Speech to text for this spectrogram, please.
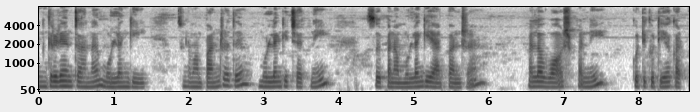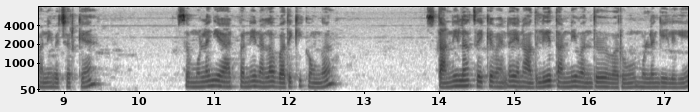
இன்க்ரீடியண்ட்டான முள்ளங்கி. ஸோ நம்ம பண்ணுறது முள்ளங்கி சட்னி. ஸோ இப்போ நான் முள்ளங்கி ஆட் பண்ணுறேன் நல்லா வாஷ் பண்ணி குட்டி குட்டியாக கட் பண்ணி வச்சுருக்கேன். ஸோ முள்ளங்கி ஆட் பண்ணி நல்லா வதக்கிக்கோங்க. தண்ணிலாம் சேர்க்க வேண்டாம். ஏன்னா அதுலேயே தண்ணி வந்து வரும் முள்ளங்கிலேயே.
